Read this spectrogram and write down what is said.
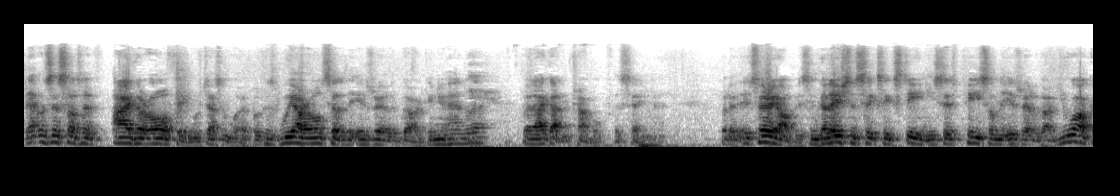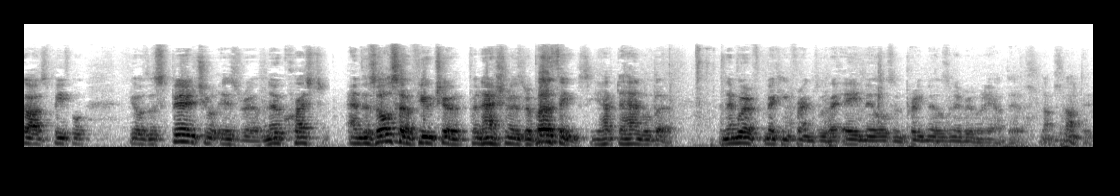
That was a sort of either or thing, which doesn't work, because we are also the Israel of God. Can you handle that? But I got in trouble for saying that. But it's very obvious. In Galatians 6.16, he says, peace on the Israel of God. You are God's people. You're the spiritual Israel, no question. And there's also a future for national Israel. Both things. You have to handle both. And then we're making friends with the A mills and pre mills and everybody out there. That's not it.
